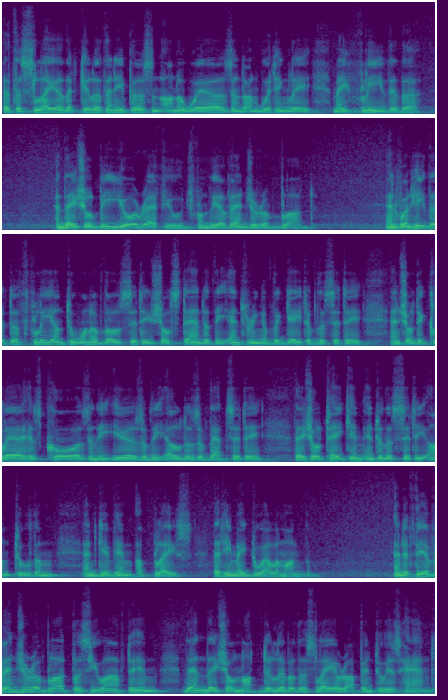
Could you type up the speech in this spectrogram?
that the slayer that killeth any person unawares and unwittingly may flee thither, and they shall be your refuge from the avenger of blood. And when he that doth flee unto one of those cities shall stand at the entering of the gate of the city, and shall declare his cause in the ears of the elders of that city, they shall take him into the city unto them, and give him a place, that he may dwell among them. And if the avenger of blood pursue after him, then they shall not deliver the slayer up into his hand,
